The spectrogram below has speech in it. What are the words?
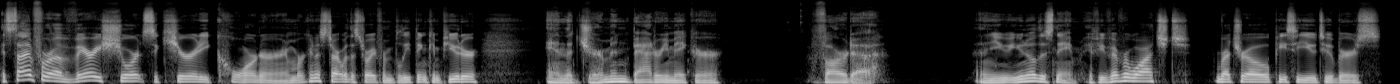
It's time for a very short security corner, and we're going to start with a story from Bleeping Computer and the German battery maker Varta. And you you know this name. If you've ever watched retro PC YouTubers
